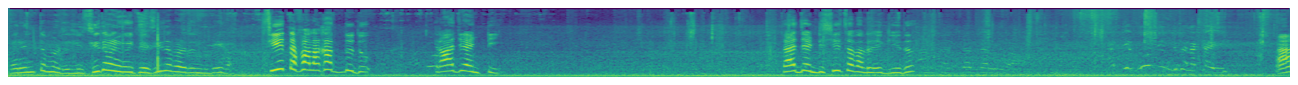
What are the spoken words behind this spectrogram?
ಅವರೆಂತ ಮಾಡುದು? ಸೀದಾ ಹೋಯ್ತೇವೆ ಸೀದಾ ಬರೋದೊಂದು ಬೇಗ. ಸೀತಾಫಲ ಕದ್ದುದು. ರಾಜ ಆಂಟಿ. ರಾಜ ಆಂಟಿ ಸೀತಾಫಲ ತೆಗಿಯುದು. ಹಾ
